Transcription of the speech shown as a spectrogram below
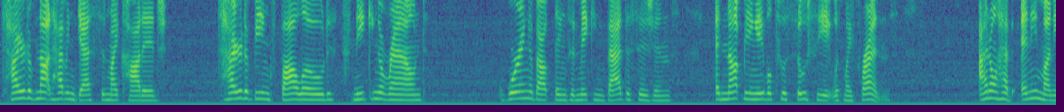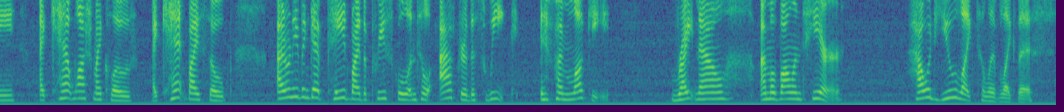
tired of not having guests in my cottage, tired of being followed, sneaking around, worrying about things and making bad decisions, and not being able to associate with my friends. I don't have any money, I can't wash my clothes, I can't buy soap, I don't even get paid by the preschool until after this week, if I'm lucky. Right now, I'm a volunteer. How would you like to live like this?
